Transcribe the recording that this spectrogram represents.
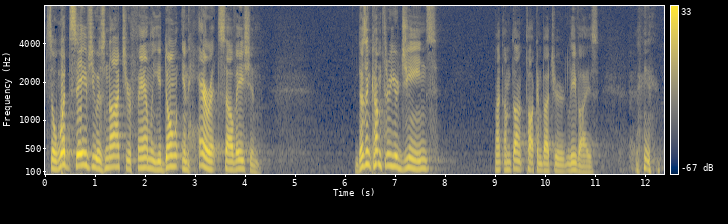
So, what saves you is not your family. You don't inherit salvation. It doesn't come through your genes. I'm not talking about your Levi's.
